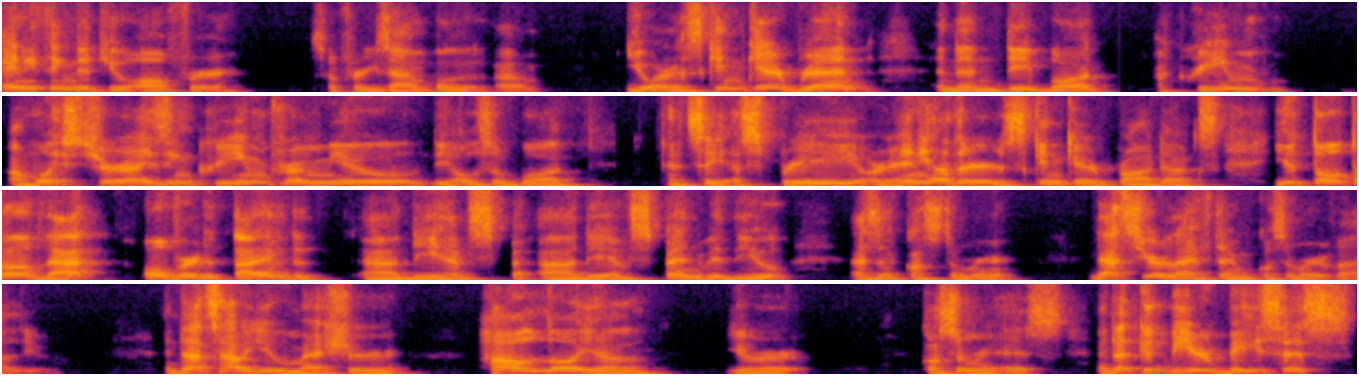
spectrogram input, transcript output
anything that you offer, so for example, um, you are a skincare brand and then they bought a cream, a moisturizing cream from you. They also bought, let's say, a spray or any other skincare products. You total that over the time that uh, they have sp- uh, they have spent with you as a customer that's your lifetime customer value and that's how you measure how loyal your customer is. And that could be your basis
